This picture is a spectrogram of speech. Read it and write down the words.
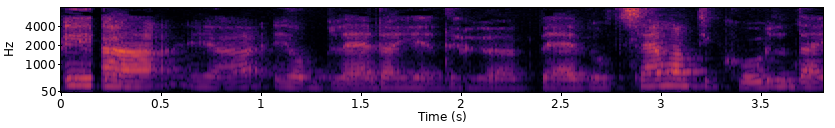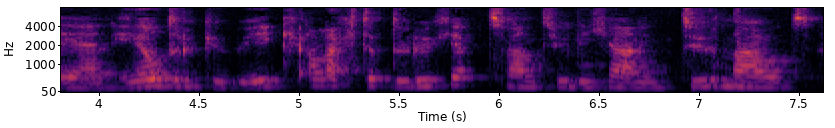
Ja, ja heel blij dat jij erbij wilt zijn, want ik hoorde dat jij een heel drukke week al achter de rug hebt, want jullie gaan in Turnhout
